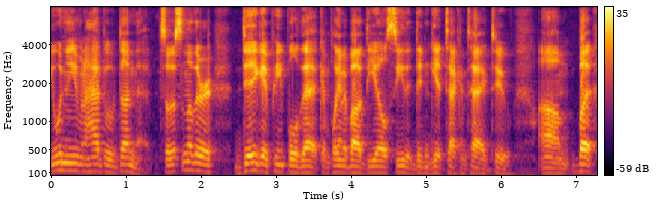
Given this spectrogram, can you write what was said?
you wouldn't even have to have done that. So that's another dig at people that complain about DLC that didn't get Tekken Tag 2. Um, but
